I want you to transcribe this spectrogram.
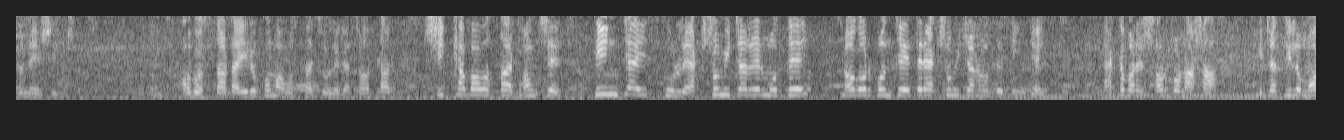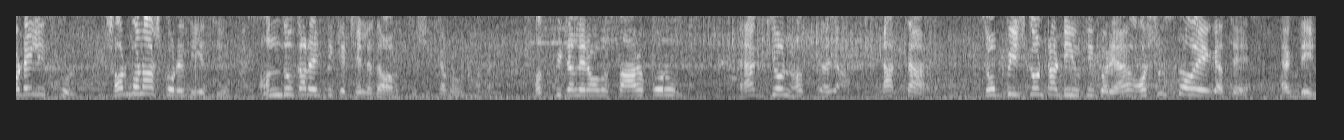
জনে এসে অবস্থাটা এরকম অবস্থায় চলে গেছে। অর্থাৎ শিক্ষা ব্যবস্থা ধ্বংসে তিনটা স্কুল একশো মিটারের মধ্যে, নগর পঞ্চায়েতের একশো মিটারের মধ্যে তিনটা স্কুল। একেবারে সর্বনাশা। এটা ছিল মডেল স্কুল। সর্বনাশ করে দিয়েছে। অন্ধকারের দিকে ঠেলে দেওয়া হচ্ছে শিক্ষা ব্যবস্থাটা হসপিটালের অবস্থা আরও করুন একজন ডাক্তার, চব্বিশ ঘণ্টা ডিউটি করে, অসুস্থ হয়ে গেছে একদিন।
